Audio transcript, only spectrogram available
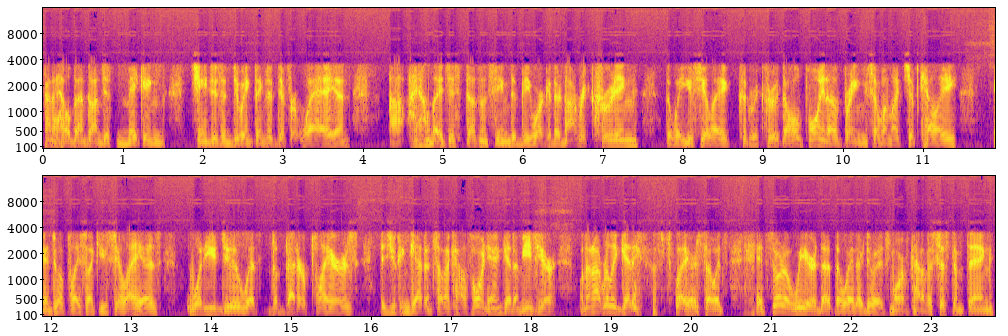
kind of hell bent on just making changes and doing things a different way. And uh, I don't know. It just doesn't seem to be working. They're not recruiting the way UCLA could recruit. The whole point of bringing someone like Chip Kelly into a place like UCLA is what do you do with the better players that you can get in Southern California and get them easier? Well, they're not really getting those players, so it's it's sort of weird that the way they're doing it. It's more of kind of a system thing.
